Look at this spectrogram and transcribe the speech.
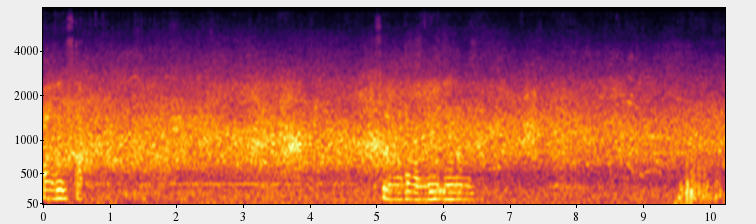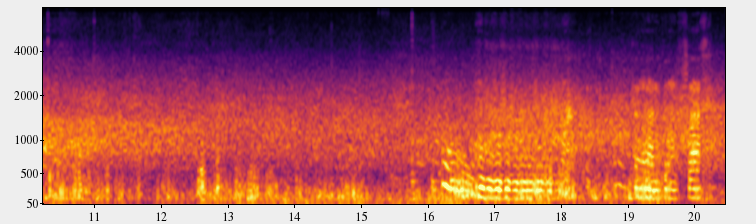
It's not a double limit, no, no. Come on, going flat.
